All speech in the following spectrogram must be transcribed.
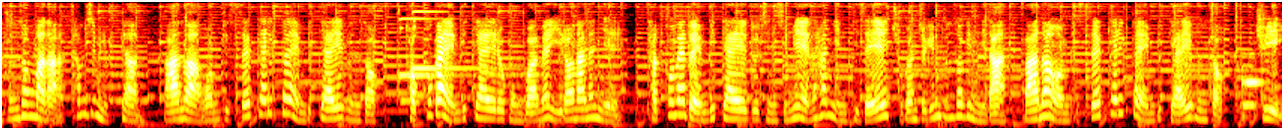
분석 만화 36편 만화 원피스 캐릭터 MBTI 분석 덕후가 MBTI를 공부하며 일어나는 일 작품에도 MBTI에도 진심인 한 인티제의 주관적인 분석입니다. 만화 원피스 캐릭터 MBTI 분석 G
